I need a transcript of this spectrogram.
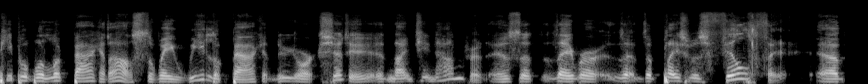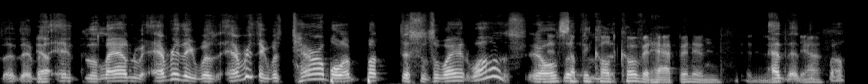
people will look back at us the way we look back at New York City in 1900. Is that they were the, the place was filthy. Uh, it, yep. it, the land, everything was everything was terrible, but this is the way it was. You know, the, something called COVID happened, and, and, and yeah. Well,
